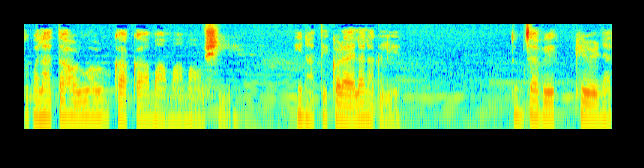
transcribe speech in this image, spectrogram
तुम्हाला आता हळूहळू काका मामा मावशी ही नाती कळायला लागली आहेत तुमचा वेळ खेळण्यात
